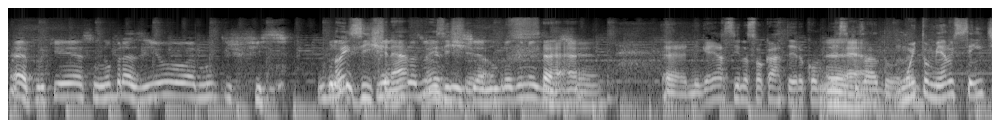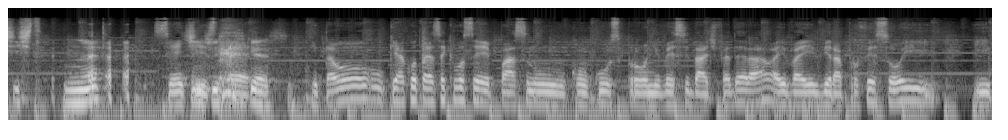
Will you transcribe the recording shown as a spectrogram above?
É, porque assim, no Brasil é muito difícil. No Não Bra- existe, no né? Brasil Não existe. É, no Brasil não existe. é. É, ninguém assina sua carteira como É. pesquisador. né? Muito menos cientista. Né? cientista. Cientista é. esquece. Então, o que acontece é que você passa num concurso para uma universidade federal, aí vai virar professor e, e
